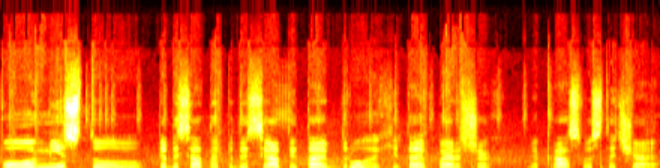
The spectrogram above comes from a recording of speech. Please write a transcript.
По місту 50 на 50 і Type 2, і Type 1 якраз вистачає.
